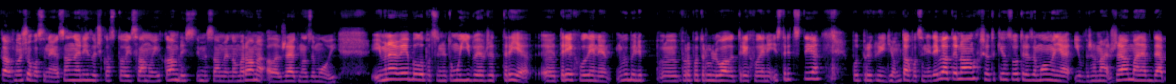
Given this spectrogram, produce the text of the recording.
Так, ну що, пацани, це нарізочка з тої самої камрі, з тими самими номерами, але вже як на зимовій. І мене вибило, пацани, тому їду я вже 3, 3 хвилини. Вибили, е, пропатрулювали 3 хвилини із 30 під прикриттям. Так, пацани, 9 ранг, ще таких 103 замовлення, і вже, вже в мене буде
